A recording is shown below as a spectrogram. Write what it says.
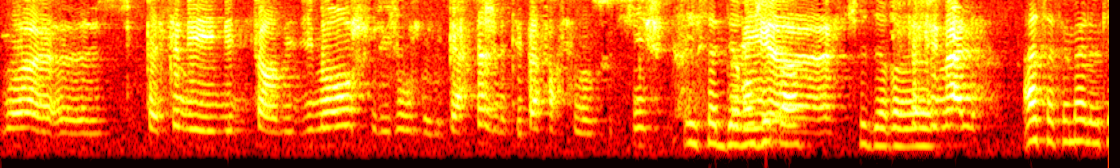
moi, euh, je passais mes, mes, enfin, mes dimanches, les jours où je voyais personne, je mettais pas forcément soutif. Et ça te dérangeait Mais, pas euh, Je veux dire. Ça euh, fait mal. Ah, ça fait mal, ok.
